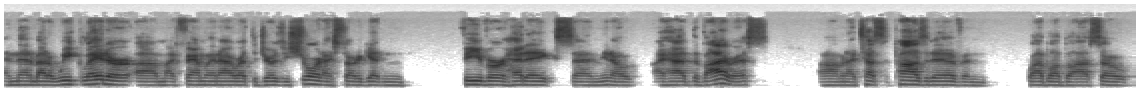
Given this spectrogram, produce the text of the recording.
And then about a week later, uh, my family and I were at the Jersey Shore, and I started getting fever, headaches, and you know, I had the virus, um, and I tested positive, and blah blah blah. So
